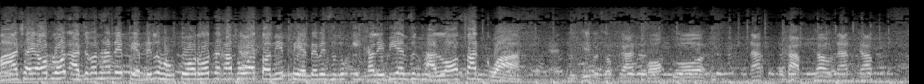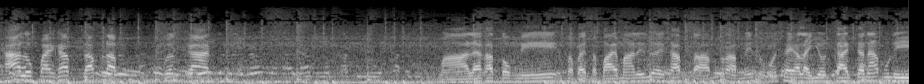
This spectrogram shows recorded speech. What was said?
มหาชัยออฟโรดอาจจะค่อนข้างได้เปรียบในเรื่องของตัวรถนะครับเพราะว่าตอนนี้เปลี่ยนไปเป็นซูซูกิคาริเบียนซึ่งฐานล้อสั้นกว่า แต่อยู่ที่ประสบการณ์ของตัวนักขับเท่านั้นครับช้าลงไปครับสำหรับเมืองการ มาแล้วครับตรงนี้สบายๆมาเรื่อยๆครับสำหรับในส่วนของชัยอะไรยนต์กาญจนบุรี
